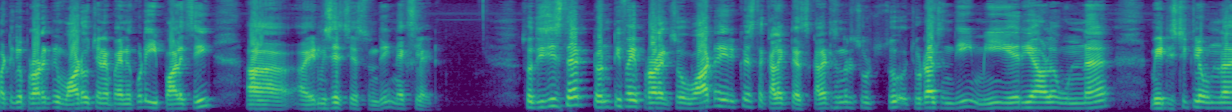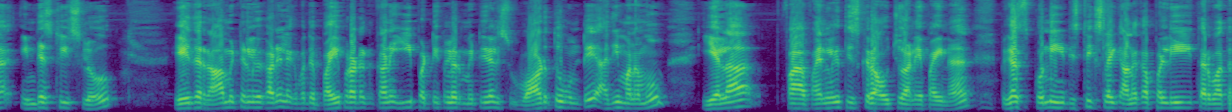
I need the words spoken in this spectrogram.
పర్టికులర్ ప్రోడక్ట్ని వాడవచ్చు అనే పైన కూడా ఈ పాలసీ ఎన్విసేజ్ చేస్తుంది. Next slide so this is the twenty five products so what I request the collectors collectors అందరూ చూ చూ- చూడాల్సింది మీ ఏరియాలో ఉన్న మీ డిస్టిక్లో ఉన్న ఇండస్ట్రీస్లో ఏదో రా మెటీరియల్ కానీ లేకపోతే బై ప్రోడక్ట్ కానీ ఈ పర్టికులర్ మెటీరియల్స్ వాడుతూ ఉంటే అది మనము ఎలా ఫైనల్గా తీసుకురావచ్చు అనే పైన. బికాస్ కొన్ని డిస్ట్రిక్ట్స్ లైక్ అనకాపల్లి తర్వాత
